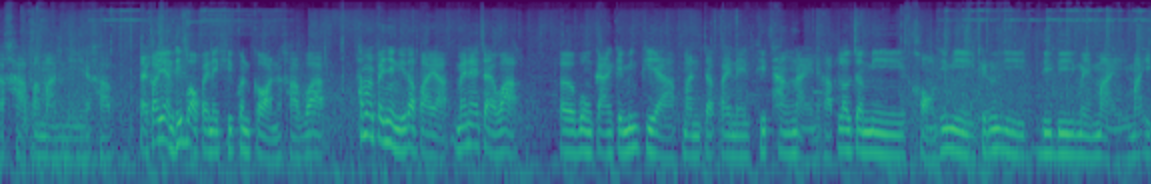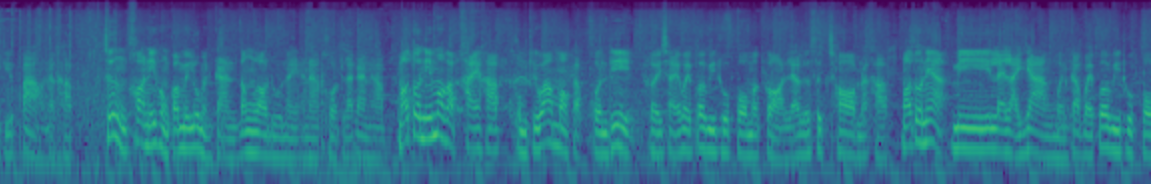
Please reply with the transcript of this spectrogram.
ราคาประมาณนี้นะครับแต่ก็อย่างที่บอกไปในคลิปก่อนๆนะครับว่าถ้ามันเป็นอย่างนี้ต่อไปอะไม่แน่ใจว่า เออวงการเกมมิ่งเกียร์มันจะไปในทิศทางไหนนะครับ เราจะมีของที่มีเทคโนโลยีดีๆ ใหม่ๆ มาอีกหรือเปล่านะครับ ซึ่งข้อนี้ผมก็ไม่รู้เหมือนกันต้องรอดูในอนาคตแล้วกันครับ เมาส์ตัวนี้เหมาะกับใครครับ ผมคิดว่าเหมาะกับคนที่เคยใช้ Viper V2 Pro มาก่อนแล้วรู้สึกชอบนะครับ เมาส์ตัวเนี้ยมีหลาย ๆ อย่างเหมือนกับ Viper V2 Pro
